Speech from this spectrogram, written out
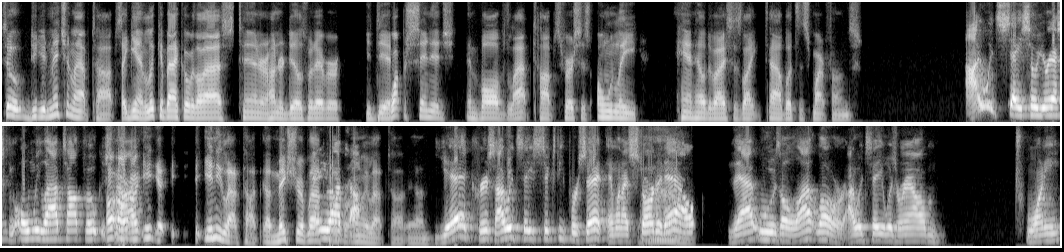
so, did you mention laptops again? Looking back over the last ten or 100 deals, whatever you did, what percentage involved laptops versus only handheld devices like tablets and smartphones? I would say so. You're asking only laptop focused. Uh, uh, or, or, any laptop, a mixture of laptop, laptop, or only laptop. Yeah. Yeah, Chris, I would say 60%. And when I started wow. out, that was a lot lower. I would say it was around 20,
